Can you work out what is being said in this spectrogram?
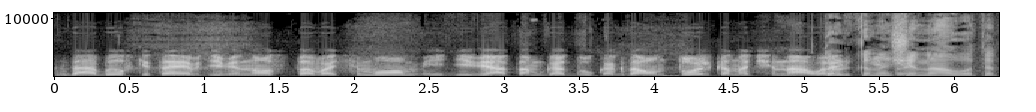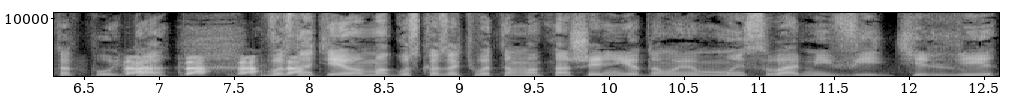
Да, был в Китае в 98-м и 9 году, когда он только начинал Только расти. начинал вот этот путь, да? Да, да, да. Вы да. знаете, я вам могу сказать в этом отношении, я думаю, мы с вами видели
